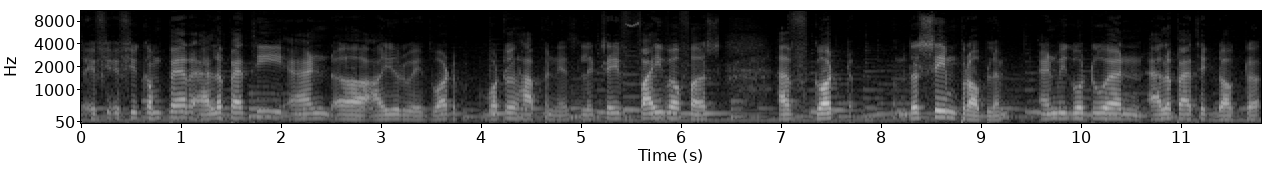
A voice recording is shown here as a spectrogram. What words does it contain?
if, if you compare allopathy and uh, Ayurveda, what, what will happen is, let's say five of us have got the same problem and we go to an allopathic doctor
